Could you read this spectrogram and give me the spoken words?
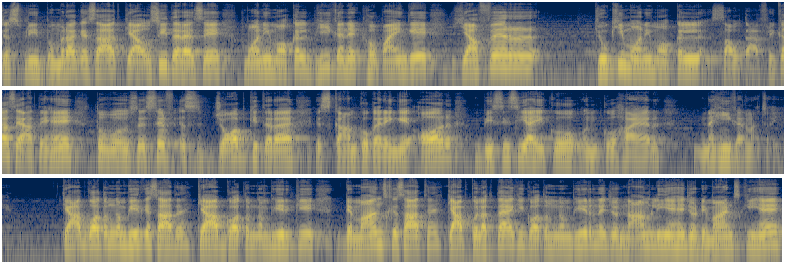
जसप्रीत बुमराह के साथ, क्या उसी तरह से मौनी मोकल भी कनेक्ट हो पाएँगे या फिर क्योंकि मोनी मोकल साउथ अफ्रीका से आते हैं तो वो उसे सिर्फ़ इस जॉब की तरह इस काम को करेंगे और बीसीसीआई को उनको हायर नहीं करना चाहिए। क्या आप गौतम गंभीर के साथ हैं? क्या आप गौतम गंभीर की डिमांड्स के साथ हैं? क्या आपको लगता है कि गौतम गंभीर ने जो नाम लिए हैं, जो डिमांड्स की हैं,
